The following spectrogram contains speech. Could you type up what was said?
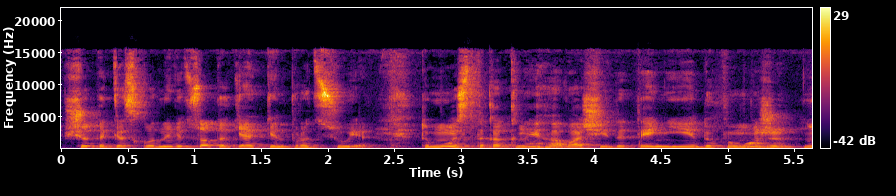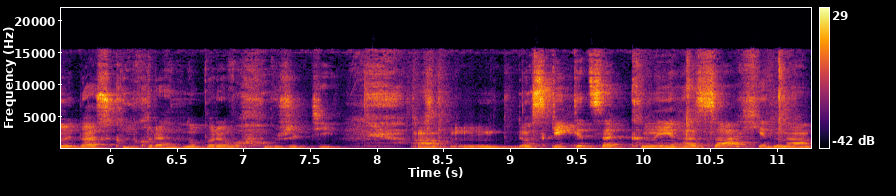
що таке складний відсоток, як він працює. Тому ось така книга вашій дитині допоможе, ну і дасть конкурентну перевагу в житті. Оскільки це книга західна.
